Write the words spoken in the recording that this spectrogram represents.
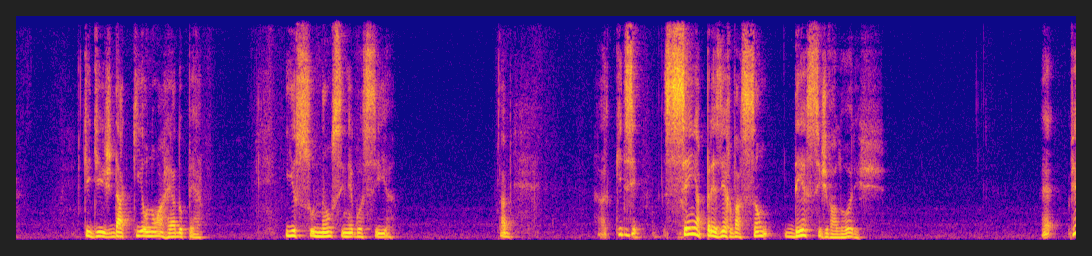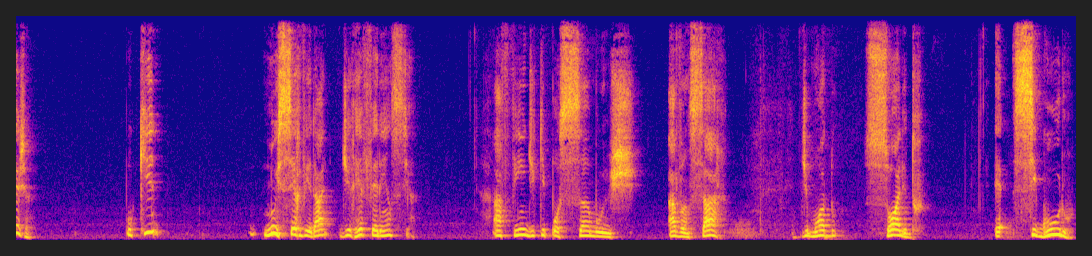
que diz: daqui eu não arredo o pé. Isso não se negocia. Sabe? Quer dizer, sem a preservação desses valores. É, veja, o que nos servirá de referência, a fim de que possamos avançar de modo sólido, é seguro,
